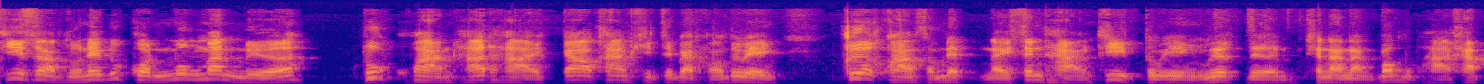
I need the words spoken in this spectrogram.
ที่สนับสนุนให้ทุกคนมุ่งมั่นเหนือทุกความท้าทายก้าวข้ามขีดจำกัดของตัวเอง เพื่อความสำเร็จในเส้นทางที่ตัวเองเลือกเดินชนะนันท์ป้อมบุภาครับ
